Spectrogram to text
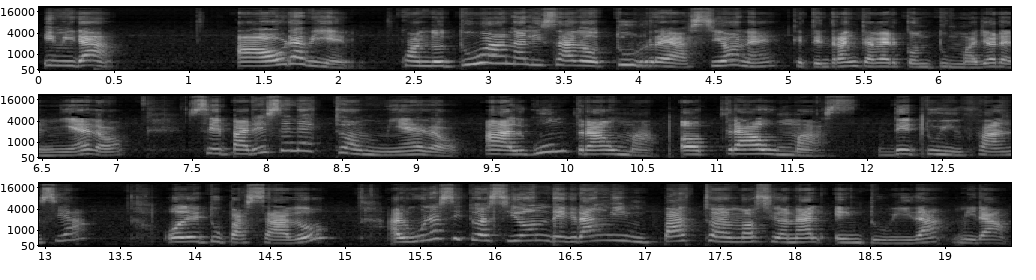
Y mira, ahora bien, cuando tú has analizado tus reacciones, que tendrán que ver con tus mayores miedos, ¿Se parecen estos miedos a algún trauma o traumas de tu infancia o de tu pasado? ¿Alguna situación de gran impacto emocional en tu vida? Mira,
